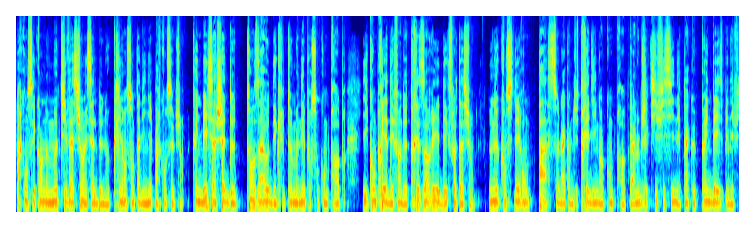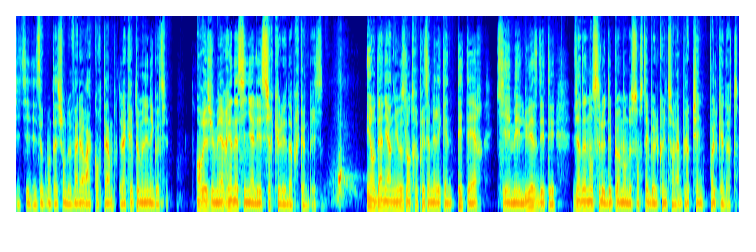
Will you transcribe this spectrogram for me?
Par conséquent, nos motivations et celles de nos clients sont alignées par conception. Coinbase achète de temps à autre des crypto-monnaies pour son compte propre, y compris à des fins de trésorerie et d'exploitation. Nous ne considérons pas cela comme du trading en compte propre, car l'objectif ici n'est pas que Coinbase bénéficie des augmentations de valeur à court terme de la crypto-monnaie négociée. En résumé, rien à signaler, circuler d'après Coinbase. Et en dernière news, l'entreprise américaine Tether, qui émet l'USDT, vient d'annoncer le déploiement de son stablecoin sur la blockchain Polkadot.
